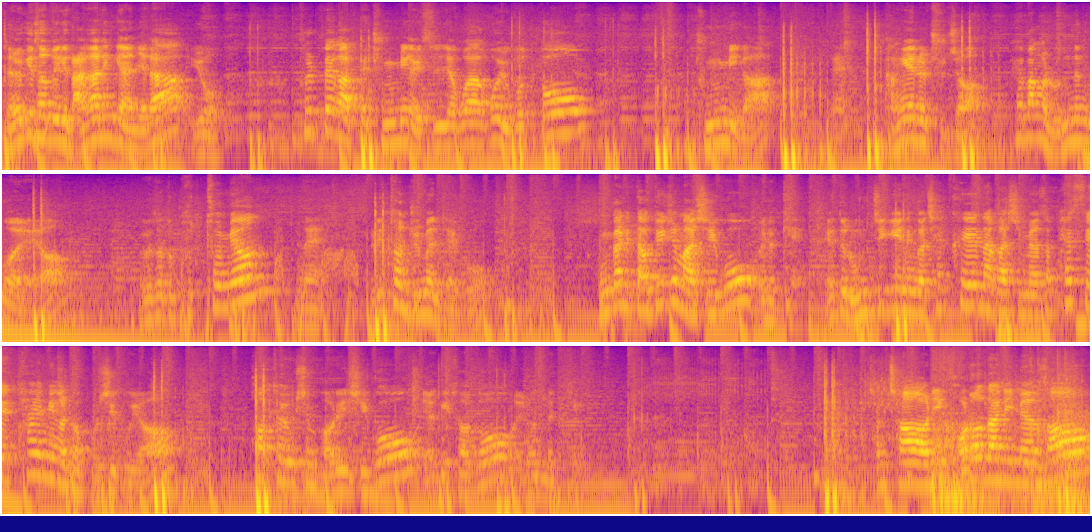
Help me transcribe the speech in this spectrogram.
자, 여기서도 이게 나가는 게 아니라 요 풀백 앞에 중미가 있으려고 하고 이것도 중미가 네, 방해를 주죠. 회방을 놓는 거예요. 여기서도 붙으면 네, 리턴 주면 되고 공간 있다고 뛰지 마시고 이렇게 애들 움직이는 거 체크해 나가시면서 패스의 타이밍을 더 보시고요. 퍼터 욕심 버리시고 여기서도 이런 느낌. 천천히 걸어 다니면서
